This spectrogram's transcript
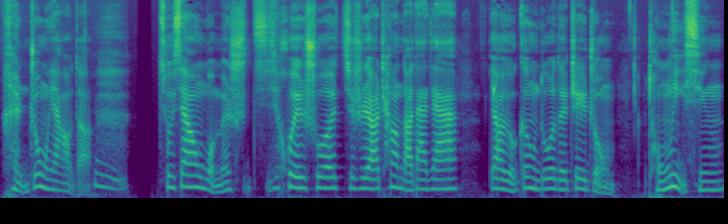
很重要的。嗯，就像我们会说，就是要倡导大家要有更多的这种同理心，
